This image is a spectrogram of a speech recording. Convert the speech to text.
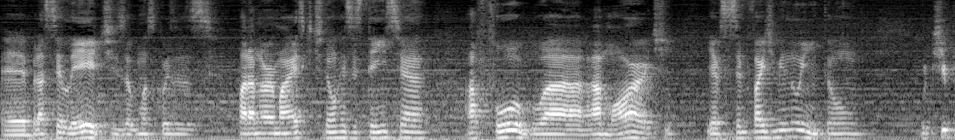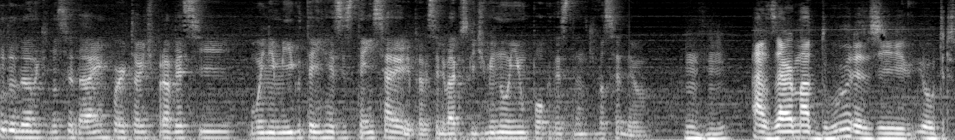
é, braceletes, algumas coisas paranormais que te dão resistência a fogo, a, a morte, e aí você sempre vai diminuir. Então, o tipo do dano que você dá é importante para ver se o inimigo tem resistência a ele, para ver se ele vai conseguir diminuir um pouco desse dano que você deu. Uhum. As armaduras e outras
